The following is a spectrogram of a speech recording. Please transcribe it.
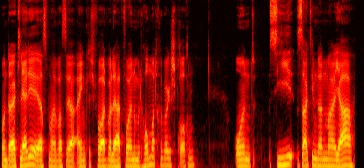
Und da erklärt ihr erstmal, was er eigentlich vorhat, weil er hat vorher nur mit Homer drüber gesprochen. Und sie sagt ihm dann mal, ja,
